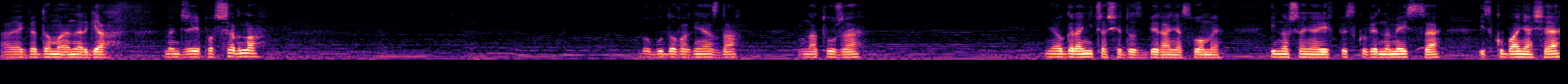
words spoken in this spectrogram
A jak wiadomo energia będzie jej potrzebna, bo budowa gniazda w naturze nie ogranicza się do zbierania słomy i noszenia jej w pysku w jedno miejsce i skubania się,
